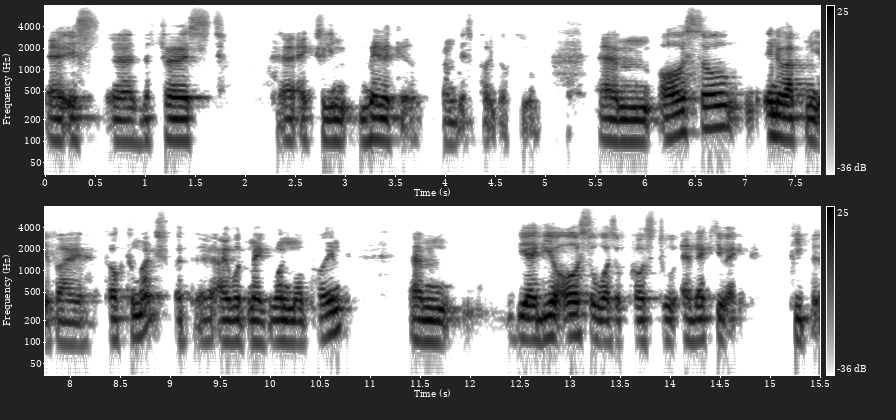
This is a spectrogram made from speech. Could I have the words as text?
is the first actually miracle from this point of view. Um, also, interrupt me if I talk too much, but uh, I would make one more point. Um, the idea also was, of course, to evacuate people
